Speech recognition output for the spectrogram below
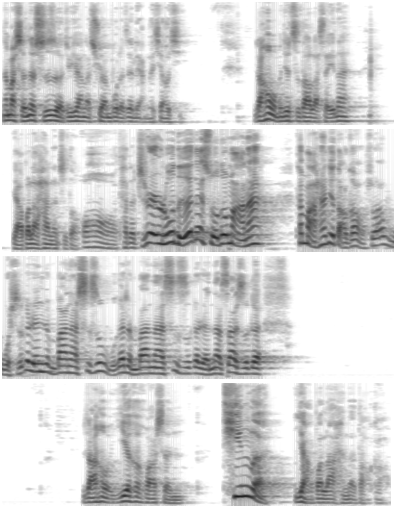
那么神的使者就向他宣布了这两个消息，然后我们就知道了谁呢？亚伯拉罕呢知道哦，他的侄儿罗德在索多玛呢，他马上就祷告说：五十个人怎么办呢？四十五个怎么办呢？四十个人呢？三十个。然后耶和华神听了亚伯拉罕的祷告，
